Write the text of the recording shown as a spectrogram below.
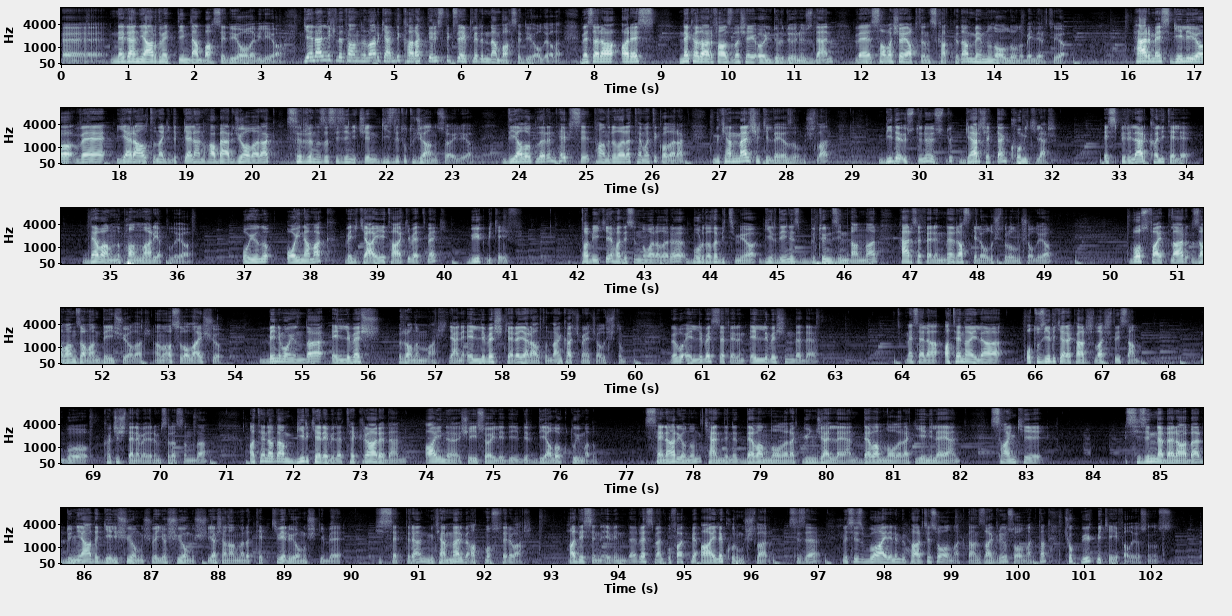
e, neden yardım ettiğinden bahsediyor olabiliyor. Genellikle tanrılar kendi karakteristik zevklerinden bahsediyor oluyorlar. Mesela Ares ne kadar fazla şey öldürdüğünüzden ve savaşa yaptığınız katkıdan memnun olduğunu belirtiyor. Hermes geliyor ve yer altına gidip gelen haberci olarak sırrınızı sizin için gizli tutacağını söylüyor. Diyalogların hepsi tanrılara tematik olarak mükemmel şekilde yazılmışlar. Bir de üstüne üstlük gerçekten komikler. Espriler kaliteli. Devamlı panlar yapılıyor. Oyunu oynamak ve hikayeyi takip etmek büyük bir keyif. Tabii ki Hades'in numaraları burada da bitmiyor. Girdiğiniz bütün zindanlar her seferinde rastgele oluşturulmuş oluyor. Boss fight'lar zaman zaman değişiyorlar ama asıl olay şu. Benim oyunda 55 run'ım var. Yani 55 kere yer altından kaçmaya çalıştım. Ve bu 55 seferin 55'inde de mesela Athena ile 37 kere karşılaştıysam bu kaçış denemelerim sırasında Athena'dan bir kere bile tekrar eden aynı şeyi söylediği bir diyalog duymadım. Senaryonun kendini devamlı olarak güncelleyen, devamlı olarak yenileyen, sanki sizinle beraber dünyada gelişiyormuş ve yaşıyormuş, yaşananlara tepki veriyormuş gibi hissettiren mükemmel bir atmosferi var. Hades'in evinde resmen ufak bir aile kurmuşlar size ve siz bu ailenin bir parçası olmaktan, Zagreus olmaktan çok büyük bir keyif alıyorsunuz.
